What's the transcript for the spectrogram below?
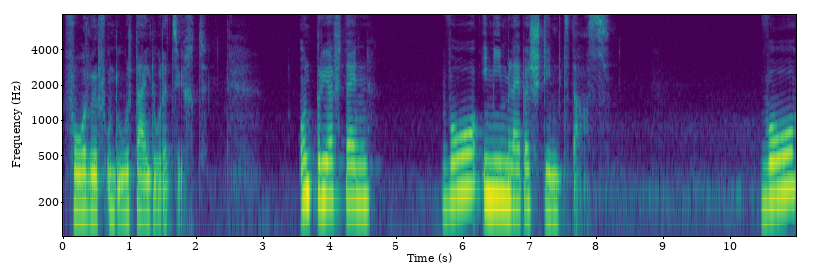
Vorwürfe und Urteile durchzieht. Und prüf dann, wo in meinem Leben stimmt das? Wo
